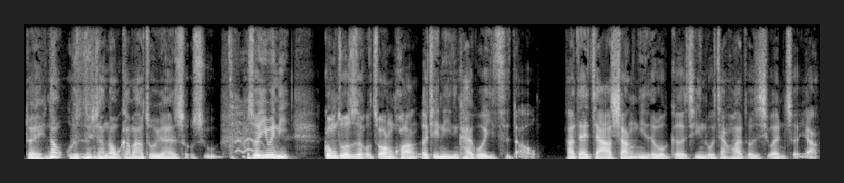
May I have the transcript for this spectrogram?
对，那我就想，那我干嘛要做原来的手术？他说，因为你工作之后状况，而且你已经开过一次刀，然后再加上你的我个性，如果讲话都是喜欢这样，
